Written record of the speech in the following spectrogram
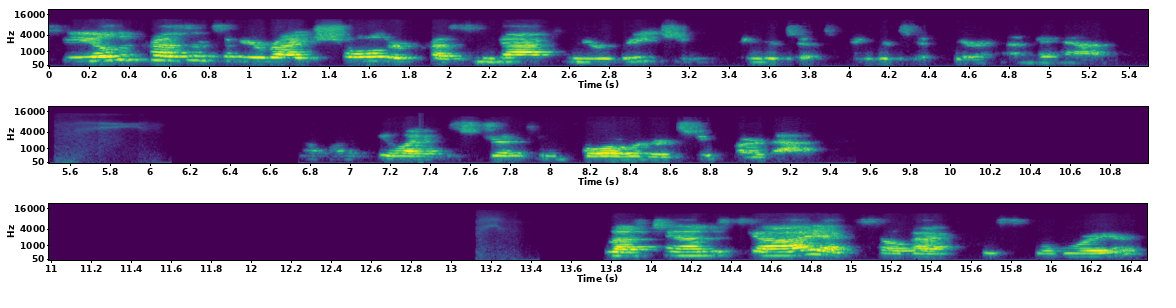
Feel the presence of your right shoulder pressing back and you're reaching fingertip to fingertip here, hand to hand. don't want to feel like it's drifting forward or too far back. Left hand to sky, exhale back to peaceful warrior.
